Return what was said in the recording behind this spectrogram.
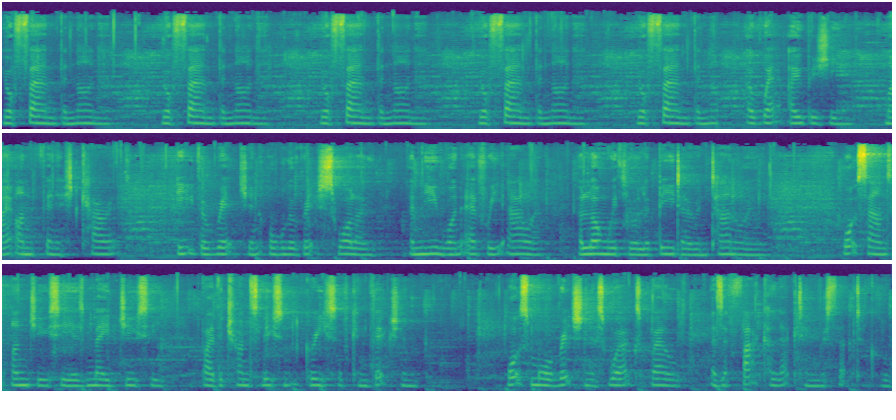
your firm banana, your firm banana, your firm banana, your firm banana, your firm banana, a wet aubergine, my unfinished carrot. Eat the rich and all the rich swallow, a new one every hour, along with your libido and tan oil. What sounds unjuicy is made juicy by the translucent grease of conviction. What's more, richness works well as a fat collecting receptacle.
